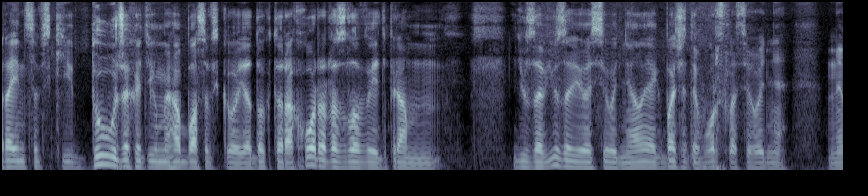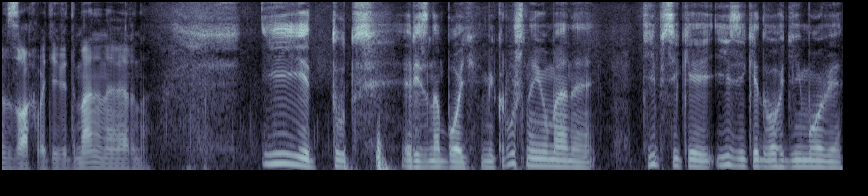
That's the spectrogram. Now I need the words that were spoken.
рейнцевські. Дуже хотів мегабасовського я доктора Хора розловити. Прям Юзав, юзав його сьогодні, але як бачите, Ворскла сьогодні не в захваті від мене, напевно. І тут різнобой мікрушний у мене, тіпсики, ізіки двохдіймові,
